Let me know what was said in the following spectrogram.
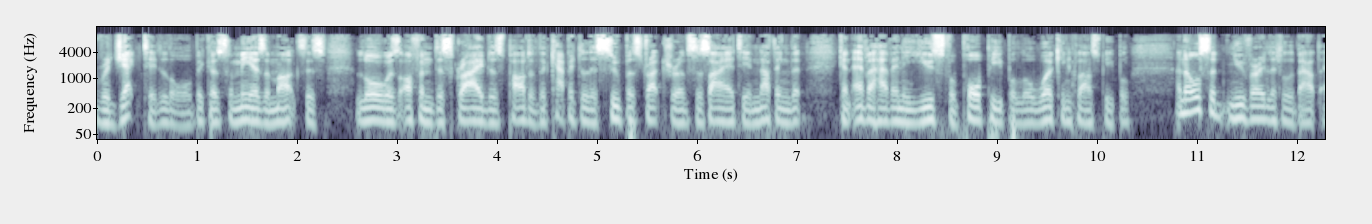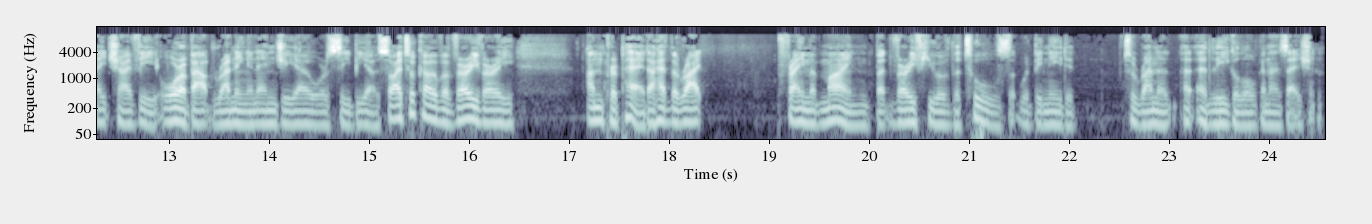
rejected law because for me as a Marxist, law was often described as part of the capitalist superstructure of society and nothing that can ever have any use for poor people or working class people. And I also knew very little about HIV or about running an NGO or a CBO. So I took over very, very unprepared. I had the right frame of mind, but very few of the tools that would be needed to run a, a legal organization.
